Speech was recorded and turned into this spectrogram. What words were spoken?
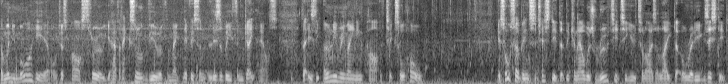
and when you moor here or just pass through you have an excellent view of the magnificent Elizabethan gatehouse that is the only remaining part of Tixall Hall. It's also been suggested that the canal was routed to utilise a lake that already existed.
